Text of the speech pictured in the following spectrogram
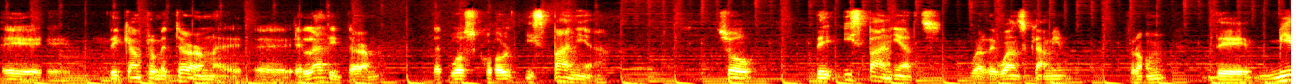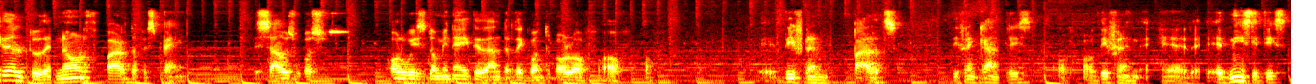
uh, they come from a term, uh, a Latin term, that was called Hispania. So the Spaniards were the ones coming from the middle to the north part of Spain. The south was always dominated under the control of, of, of uh, different parts, different countries, or, or different uh, ethnicities.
